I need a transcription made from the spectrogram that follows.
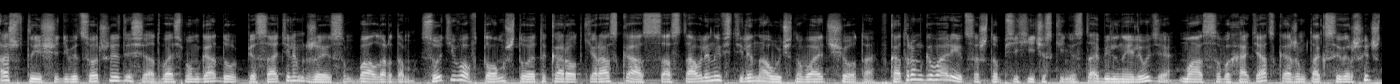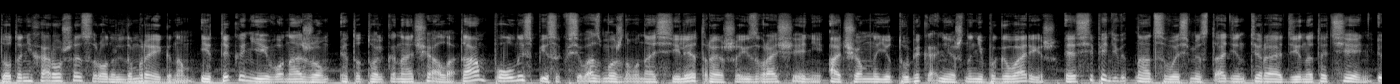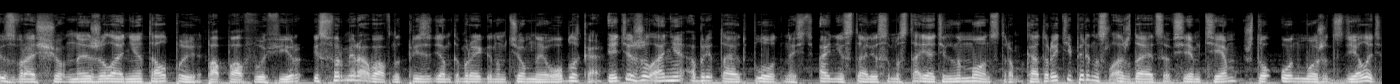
аж в 1968 году писателем Джейсом Баллардом. Суть его в том, что это короткий рассказ, составленный в стиле научного отчета, в котором говорится, что психически нестабильные люди массово хотят, скажем так, совершить что-то нехорошее с Рональдом Рейганом. И тыканье его ножом – это только начало. Там полный список всевозможного насилия, трэша и извращений, о чем на ютубе, конечно, не поговоришь. SCP-1981-1 это тень, извращенное желание толпы. Попав в эфир и сформировав над президентом Рейганом темное облако, эти желания обретают плотность. Они стали самостоятельным монстром, который теперь наслаждается всем тем, что он может сделать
